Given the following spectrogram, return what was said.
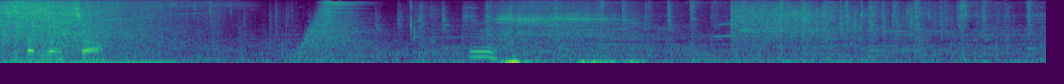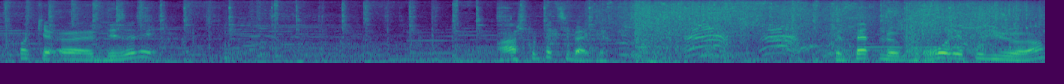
J'ai pas besoin de ça. Ouf. Ok, euh, désolé. Ah, je peux pas t'y bag. C'est peut-être le gros défaut du jeu, hein.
